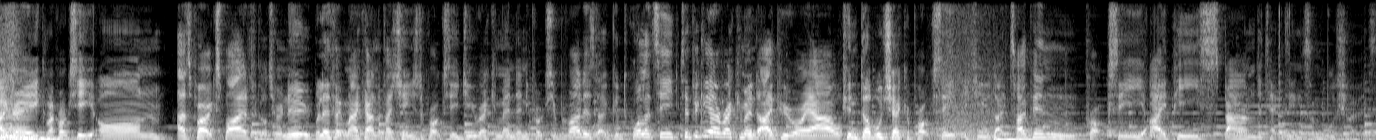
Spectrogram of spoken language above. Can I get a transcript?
Hi Greg, my proxy on Aspire expired, forgot to renew. Will it affect my account if I change the proxy? Do you recommend any proxy providers that are good quality? Typically, I recommend IPRoyal. You can double check a proxy if you like type in proxy IP spam detecting some bullshit like this.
